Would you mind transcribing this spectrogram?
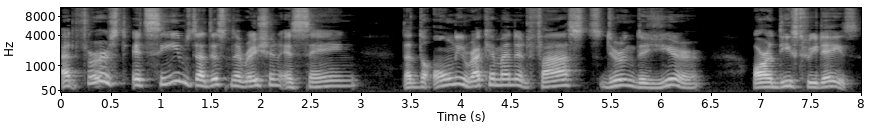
At first, it seems that this narration is saying that the only recommended fasts during the year are these three days.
